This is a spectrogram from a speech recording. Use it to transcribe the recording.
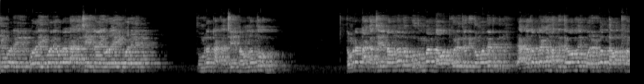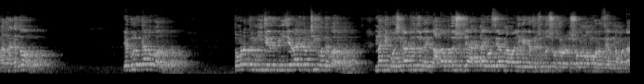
এই করে, ওরা এই করে, ওরা টাকা চেয়ে নেয়, ওরা এই করে। তোমরা টাকা চেয়ে নাও না তো? তোমরা টাকা চেয়ে নাও না তো? প্রথমবার দাওয়াত করে যদি তোমাদের এক হাজার টাকা হাতে দেওয়া হয়, পরের বার দাওয়াত ফাঁকা থাকে তো? এগুলো কেন করো? তোমরা তো নিজের নিজেরাই তো ঠিক হতে পারো না। নাকি বসিরহাট হুজুর? এই দাদা হুজুর শুধু একটাই ওসিয়াতনামা লিখে গেছে, শুধু সতেরো, ষোলো নম্বর ওসিয়াতনামাটা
